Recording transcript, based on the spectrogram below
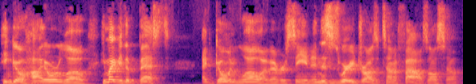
He can go high or low. He might be the best at going low I've ever seen. And this is where he draws a ton of fouls also.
